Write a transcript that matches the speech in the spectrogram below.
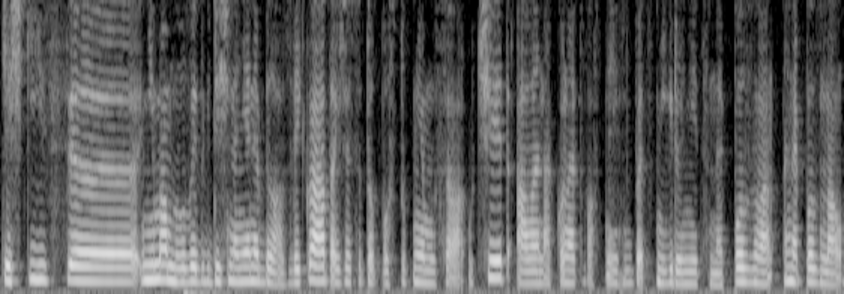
těžký s e, nima mluvit, když na ně nebyla zvyklá, takže se to postupně musela učit, ale nakonec vlastně vůbec nikdo nic nepozna, nepoznal.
